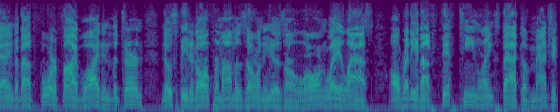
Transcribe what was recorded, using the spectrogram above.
and about four or five wide into the turn. No speed at all from Amazoan. He is a long way last, already about 15 lengths back of Magic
